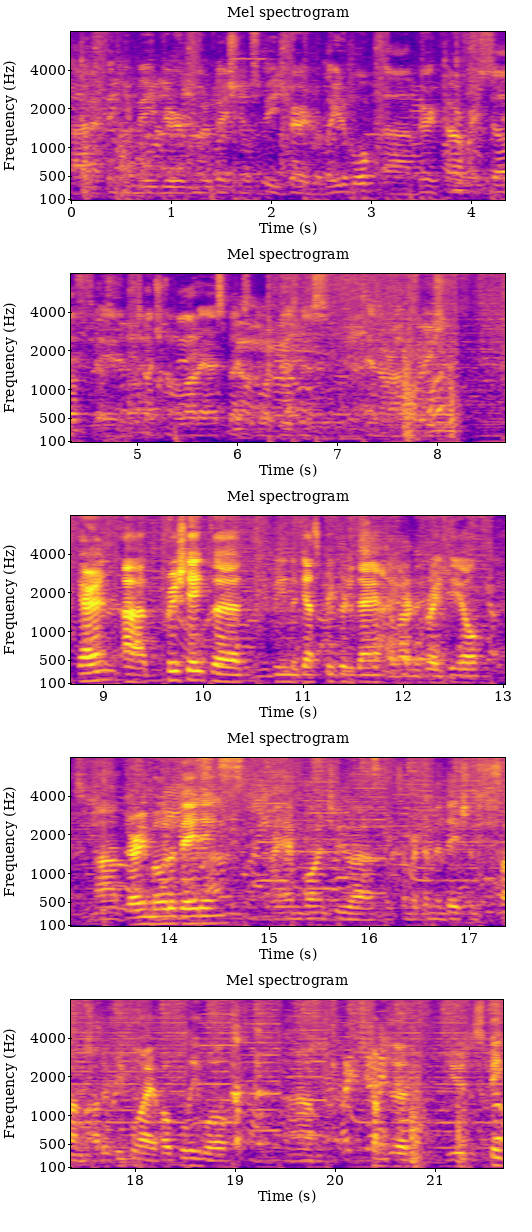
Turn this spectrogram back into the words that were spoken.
Uh, and I think you made your motivational speech very relatable, uh, very powerful stuff, and touched on a lot of aspects of our business and. Garen, uh, appreciate the, you being the guest speaker today. I learned a great deal. Uh, very motivating. I am going to uh, make some recommendations to some other people. I hopefully will um, come to you to speak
